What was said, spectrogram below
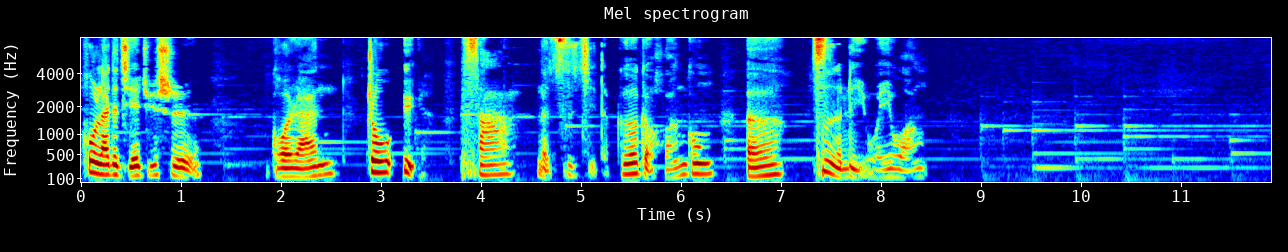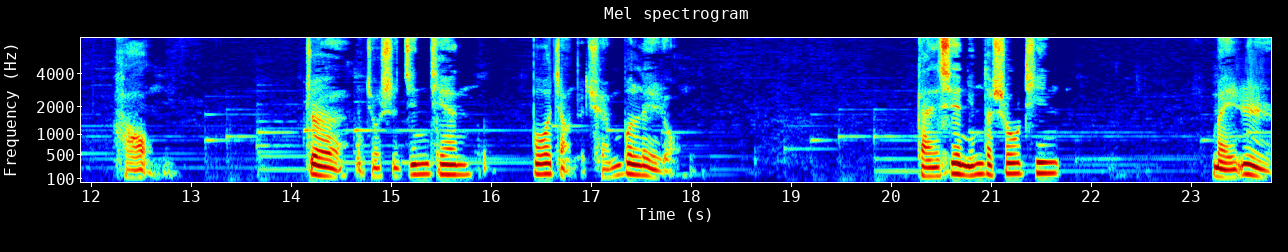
后来的结局是，果然周瑜杀了自己的哥哥桓公，而自立为王。好，这就是今天播讲的全部内容。感谢您的收听。每日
